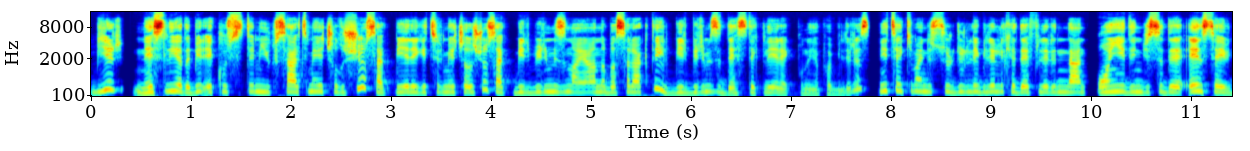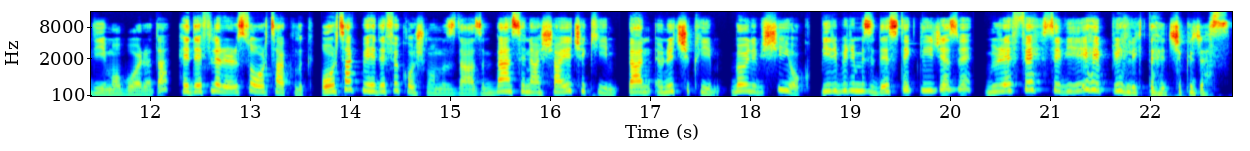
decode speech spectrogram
bir nesli ya da bir ekosistemi yükseltmeye çalışıyorsak, bir yere getirmeye çalışıyorsak birbirimizin ayağına basarak değil, birbirimizi destekleyerek bunu yapabiliriz. Nitekim hani sürdürülebilirlik hedeflerinden 17.si de en sevdiğim o bu arada. Hedefler arası ortaklık. Ortak bir hedefe koşmamız lazım. Ben seni aşağıya çekeyim, ben öne çıkayım. Böyle bir şey yok. Birbirimizi destekleyeceğiz ve müreffeh seviyeye hep birlikte çıkacağız.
